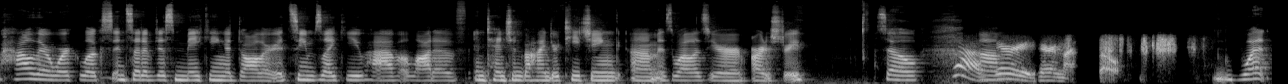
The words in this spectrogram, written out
how their work looks instead of just making a dollar. It seems like you have a lot of intention behind your teaching um, as well as your artistry. So, yeah, um, very, very much so. What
